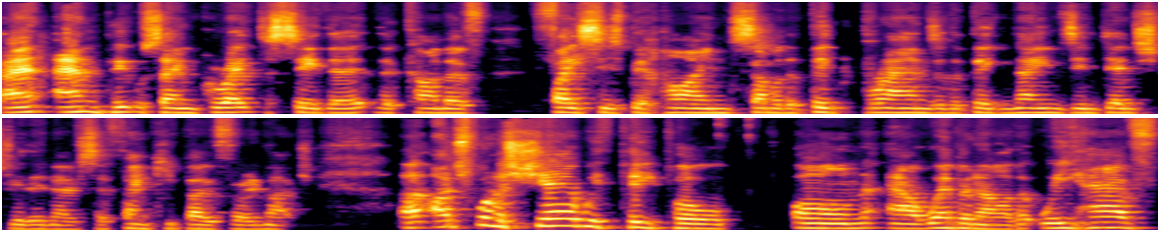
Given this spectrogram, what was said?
and, and, people saying great to see the the kind of faces behind some of the big brands and the big names in dentistry they know. So thank you both very much. Uh, I just want to share with people on our webinar that we have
